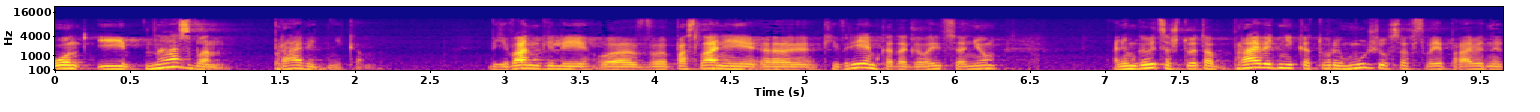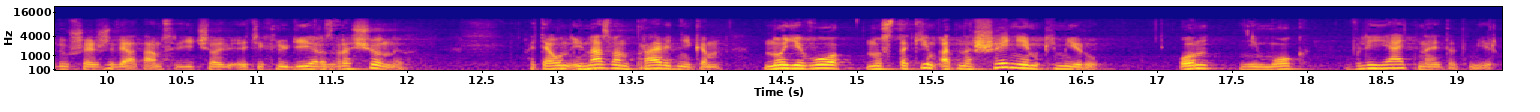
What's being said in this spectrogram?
он и назван праведником, в Евангелии, э, в послании э, к евреям, когда говорится о нем, о нем говорится, что это праведник, который мучился в своей праведной душе, живя там среди этих людей развращенных. Хотя он и назван праведником, но, его, но с таким отношением к миру он не мог влиять на этот мир.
